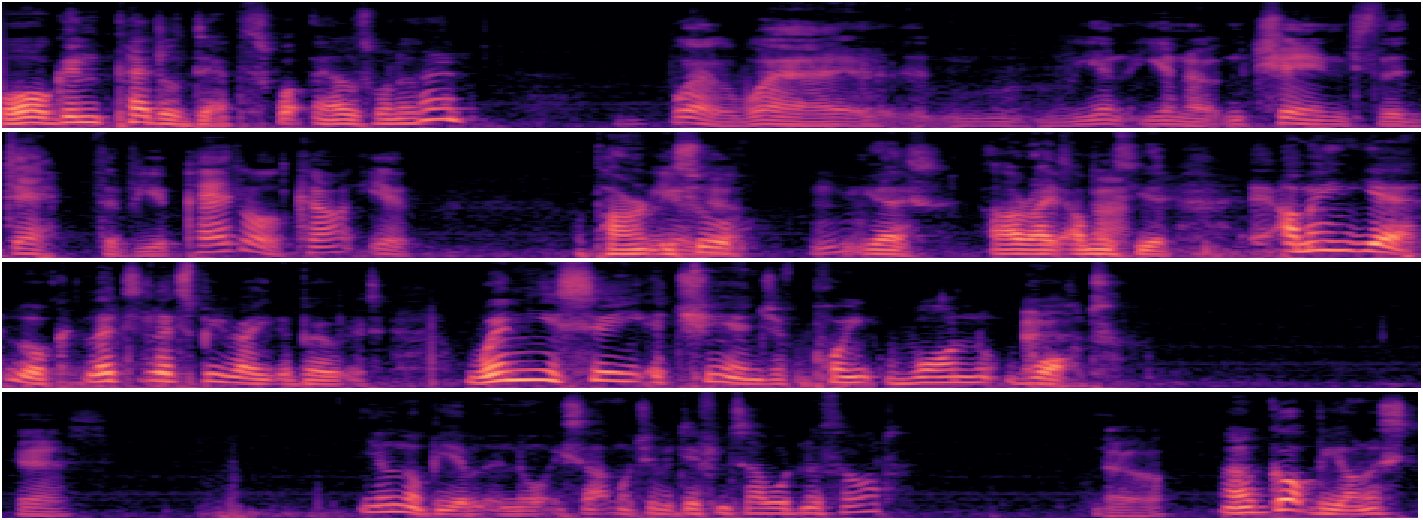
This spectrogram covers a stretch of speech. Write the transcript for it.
Organ pedal depths, what the hell's one of them? Well, where you, you know, can change the depth of your pedal, can't you? Apparently You so. know. Mm. Yes. All right, I'm with you. I mean, yeah. Look, let's let's be right about it. When you see a change of 0.1 watt, Yes. you'll not be able to notice that much of a difference. I wouldn't have thought. No. And I've got to be honest.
